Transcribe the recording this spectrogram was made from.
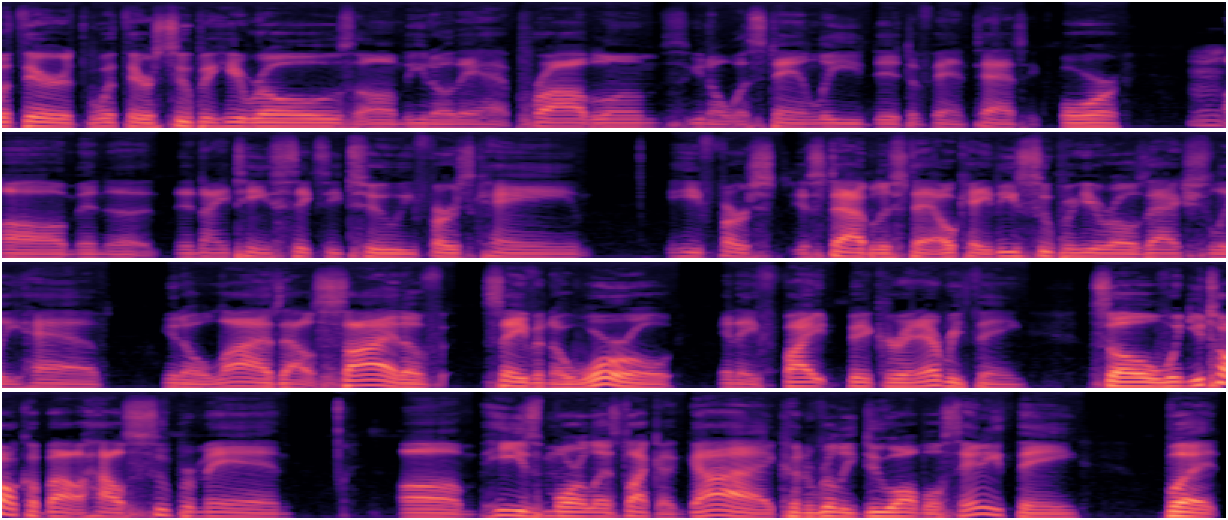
With their with their superheroes. Um, you know, they had problems. You know, what Stan Lee did to Fantastic Four. Mhm. Um, in the in 1962, he first came. He first established that okay, these superheroes actually have you know lives outside of saving the world, and they fight, bicker, and everything. So when you talk about how Superman, um, he's more or less like a guy, couldn't really do almost anything, but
